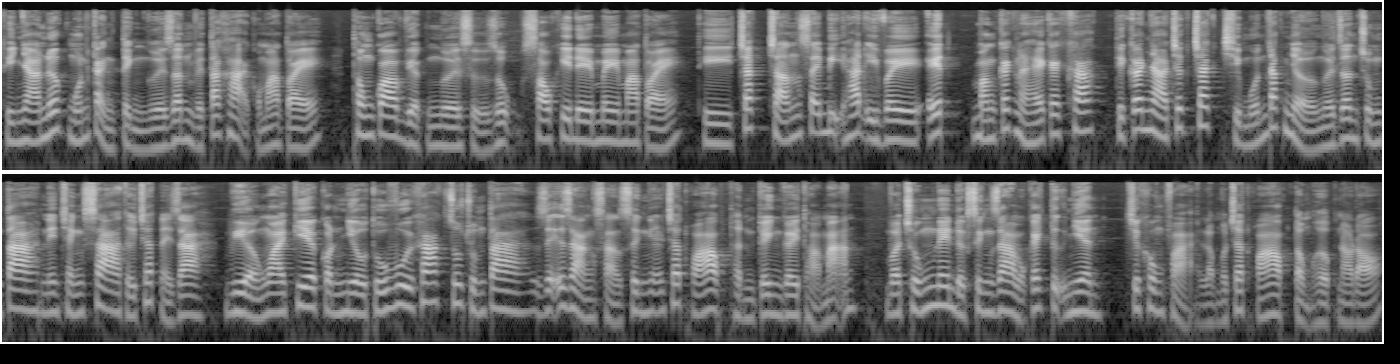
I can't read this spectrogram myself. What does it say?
thì nhà nước muốn cảnh tỉnh người dân về tác hại của ma túy. Thông qua việc người sử dụng sau khi đê mê ma túy thì chắc chắn sẽ bị HIV AIDS. Bằng cách này hay cách khác thì các nhà chức trách chỉ muốn nhắc nhở người dân chúng ta nên tránh xa thứ chất này ra. Vì ở ngoài kia còn nhiều thú vui khác giúp chúng ta dễ dàng sản sinh những chất hóa học thần kinh gây thỏa mãn. Và chúng nên được sinh ra một cách tự nhiên, chứ không phải là một chất hóa học tổng hợp nào đó.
